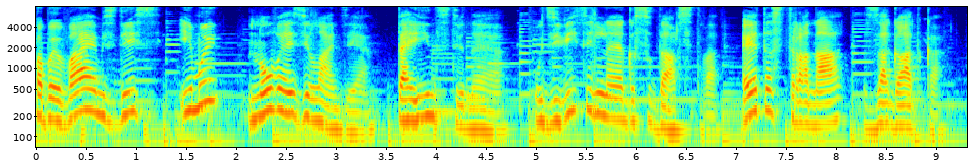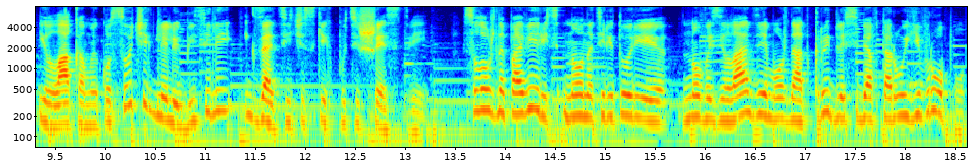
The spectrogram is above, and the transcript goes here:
побываем здесь и мы. Новая Зеландия. Таинственное, удивительное государство. Это страна-загадка и лакомый кусочек для любителей экзотических путешествий. Сложно поверить, но на территории Новой Зеландии можно открыть для себя вторую Европу.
